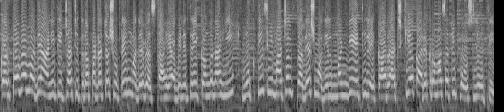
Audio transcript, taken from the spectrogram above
कर्तव्यामध्ये आणि तिच्या चित्रपटाच्या शूटिंगमध्ये व्यस्त आहे. अभिनेत्री कंगना ही नुकतीच हिमाचल प्रदेश मधील मंडी येथील एका राजकीय कार्यक्रमासाठी पोहोचली होती.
